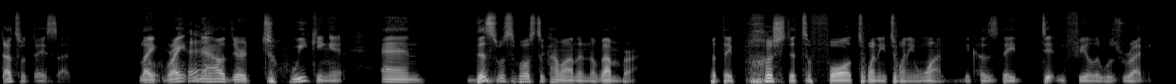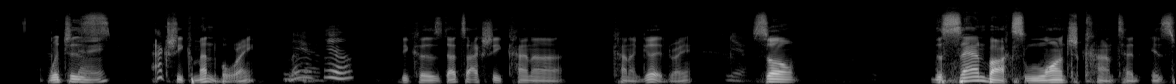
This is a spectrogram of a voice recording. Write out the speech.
That's what they said. Like right now, they're tweaking it. And this was supposed to come out in November, but they pushed it to fall 2021 because they didn't feel it was ready which Okay. is actually commendable, right? Yeah. Yeah. Because that's actually kind of kind of good, right? Yeah. So the sandbox launch content is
